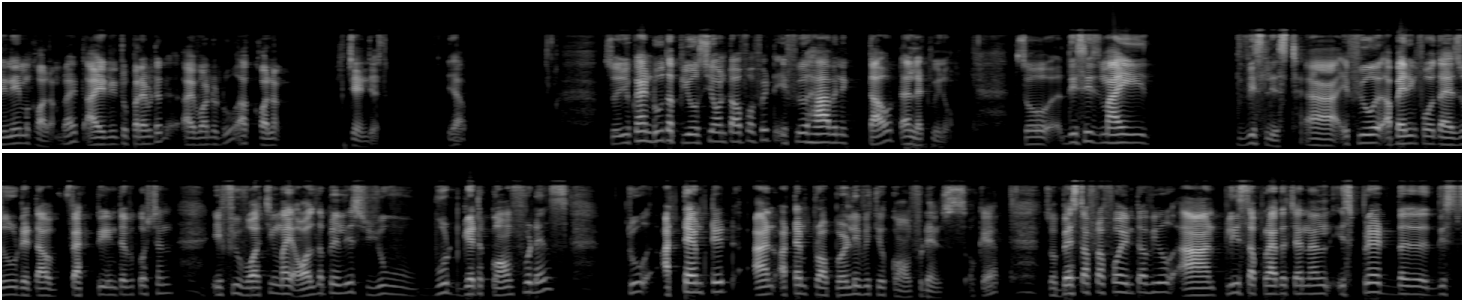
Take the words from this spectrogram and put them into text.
rename a column right? I need to parameter i want to do a column changes. Yeah. So you can do the poc on top of it if you have any doubt and let me know. So this is my wish list. Uh, if you are preparing for the Azure Data Factory interview question, if you watching my all the playlists, you would get a confidence to attempt it and attempt properly with your confidence. Okay. So best of luck for interview and please subscribe the channel. Spread the this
